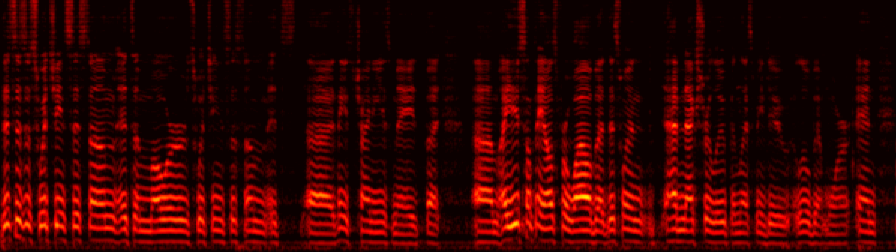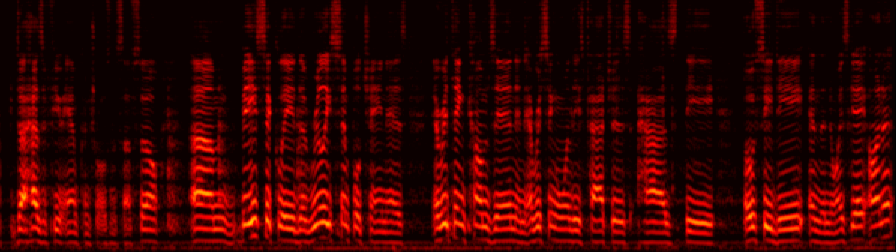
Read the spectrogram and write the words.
this is a switching system. It's a Mooer switching system. It's uh, I think it's Chinese made, but um, I used something else for a while, but this one had an extra loop and lets me do a little bit more, and has a few amp controls and stuff. So um, basically, the really simple chain is everything comes in, and every single one of these patches has the OCD and the noise gate on it.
